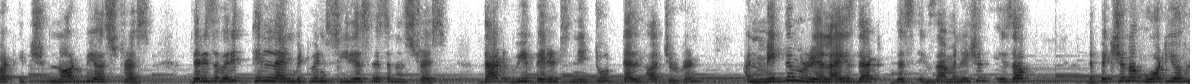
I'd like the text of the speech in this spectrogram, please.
but it should not be a stress there is a very thin line between seriousness and stress that we parents need to tell our children and make them realize that this examination is a depiction of what you have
